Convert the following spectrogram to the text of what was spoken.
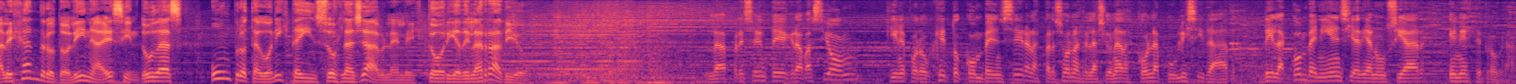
Alejandro Dolina es sin dudas un protagonista insoslayable en la historia de la radio. La presente grabación tiene por objeto convencer a las personas relacionadas con la publicidad de la conveniencia de anunciar en este programa.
